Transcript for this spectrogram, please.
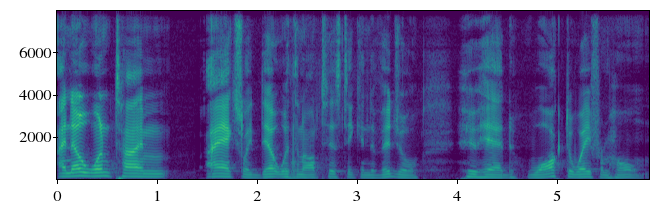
I know one time I actually dealt with an autistic individual who had walked away from home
